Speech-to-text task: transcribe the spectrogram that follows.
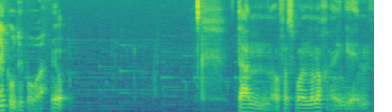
Eine gute Boa. Ja. Dann, auf was wollen wir noch eingehen?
